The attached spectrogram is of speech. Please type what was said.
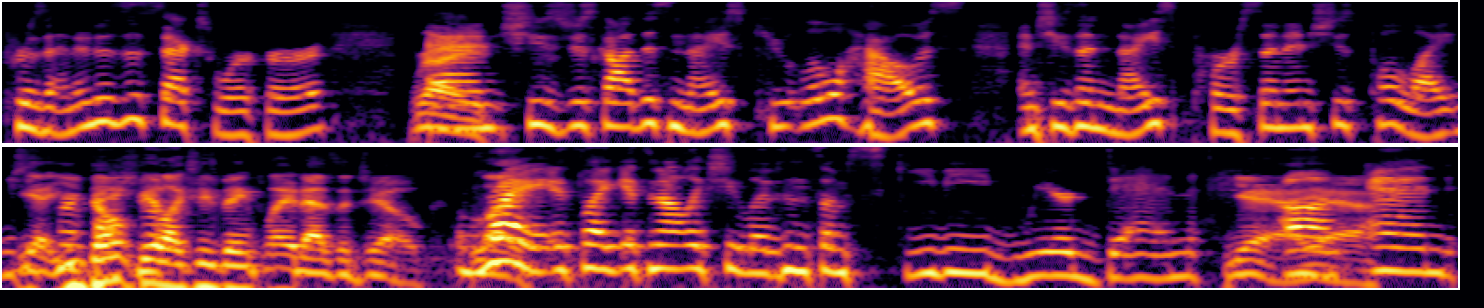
presented as a sex worker right. and she's just got this nice cute little house and she's a nice person and she's polite and she's yeah, you don't feel like she's being played as a joke. Like, right it's like it's not like she lives in some skeevy weird den Yeah, um yeah. and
